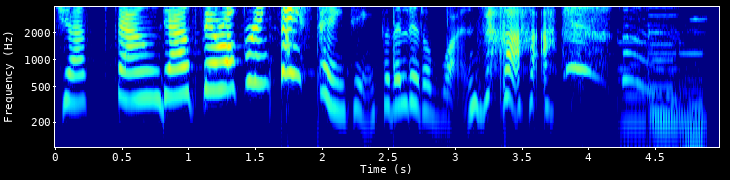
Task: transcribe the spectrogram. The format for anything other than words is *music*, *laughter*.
just found out they're offering face painting for the little ones. *laughs*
